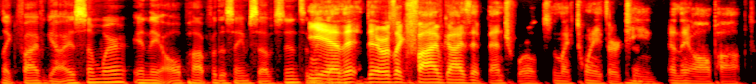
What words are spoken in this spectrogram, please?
like five guys somewhere, and they all popped for the same substance. and they yeah got th- there was like five guys at bench worlds in like 2013 and they all popped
